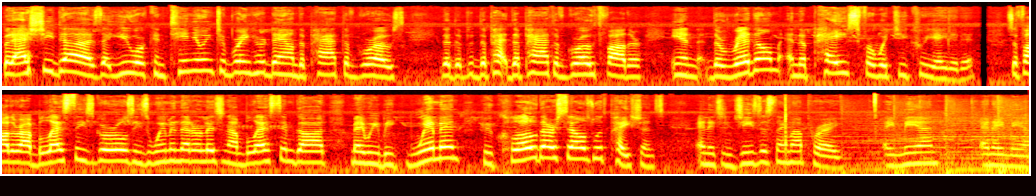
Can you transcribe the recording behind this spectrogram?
But as she does, that you are continuing to bring her down the path of growth, the, the, the, the path of growth, Father, in the rhythm and the pace for which you created it. So, Father, I bless these girls, these women that are listening. I bless them, God. May we be women who clothe ourselves with patience. And it's in Jesus' name I pray. Amen and amen.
